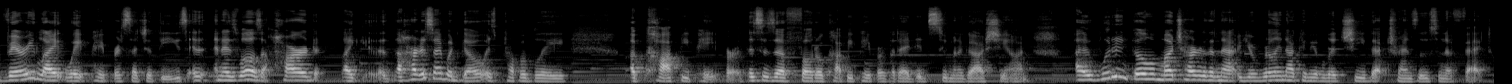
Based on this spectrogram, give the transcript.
very lightweight papers such as these, and as well as a hard, like the hardest I would go is probably a copy paper. This is a photocopy paper that I did Suminagashi on. I wouldn't go much harder than that. You're really not gonna be able to achieve that translucent effect.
